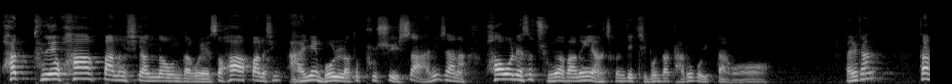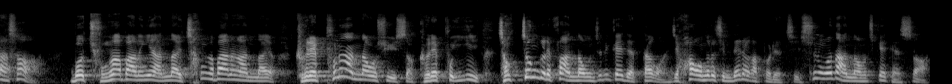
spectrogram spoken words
화two에 화학 반응식 안 나온다고 해서 화학 반응식 아예 몰라도 풀 수 있어 아니잖아. 화one에서 중화 반응의 게 기본 다 다루고 있다고. 알간? 따라서 뭐 중화 반응이 안 나요, 첨가 반응 안 나요. 그래프는 안 나올 수 있어. 그래프 이게 적정 그래프 안 나온 지는 꽤 됐다고. 이제 화one으로 지금 내려가 버렸지. 수능어도 안 나온 지 꽤 됐어.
